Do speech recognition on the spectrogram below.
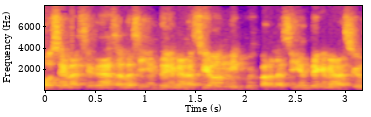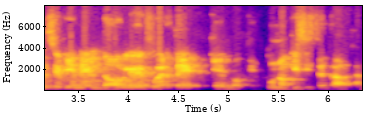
o se las heredas a la siguiente generación y pues para la siguiente generación se viene el doble de fuerte que lo que tú no quisiste trabajar.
